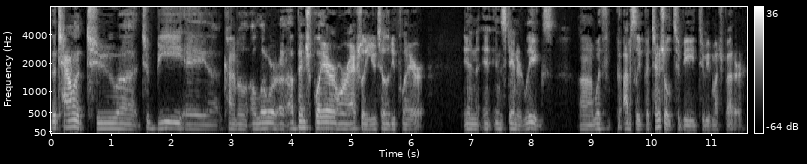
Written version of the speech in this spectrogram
the talent to uh, to be a uh, kind of a, a, lower a bench player or actually a utility player in in, in standard leagues uh, with obviously potential to be to be much better.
